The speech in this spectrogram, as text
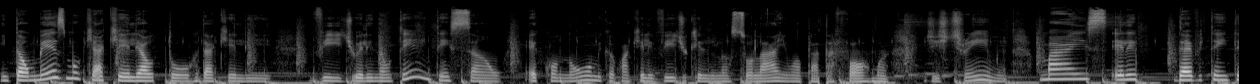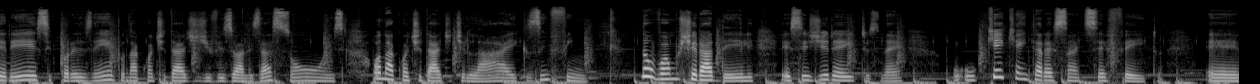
Então, mesmo que aquele autor daquele vídeo ele não tenha intenção econômica com aquele vídeo que ele lançou lá em uma plataforma de streaming, mas ele deve ter interesse, por exemplo, na quantidade de visualizações ou na quantidade de likes, enfim. Não vamos tirar dele esses direitos, né? O que, que é interessante ser feito? É,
